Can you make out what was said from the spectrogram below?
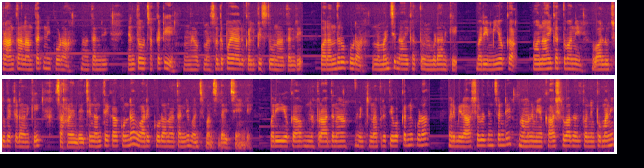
ప్రాంతాన్ని అంతటినీ కూడా నా తండ్రి ఎంతో చక్కటి సదుపాయాలు కల్పిస్తూ నా తండ్రి వారందరూ కూడా మంచి నాయకత్వం ఇవ్వడానికి మరి మీ యొక్క నాయకత్వాన్ని వాళ్ళు చూపెట్టడానికి సహాయం దయచేయండి. అంతేకాకుండా వారికి కూడా నా తండ్రి మంచి మనసు దయచేయండి. మరి ఈ యొక్క ప్రార్థన వింటున్న ప్రతి ఒక్కరిని కూడా మరి మీరు ఆశీర్వదించండి. మమ్మల్ని మీ యొక్క ఆశీర్వాదాలతో నింపమని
